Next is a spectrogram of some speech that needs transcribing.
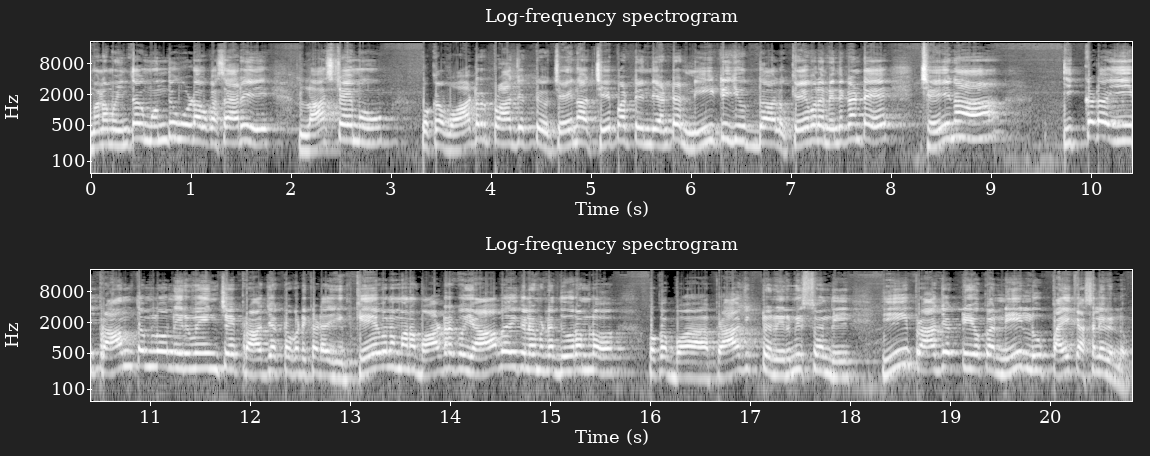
మనం ఇంతకు ముందు కూడా ఒకసారి లాస్ట్ టైము ఒక వాటర్ ప్రాజెక్టు చైనా చేపట్టింది అంటే నీటి యుద్ధాలు కేవలం ఎందుకంటే చైనా ఇక్కడ ఈ ప్రాంతంలో నిర్వహించే ప్రాజెక్ట్ ఒకటి ఇక్కడ కేవలం మన బార్డర్కు యాభై కిలోమీటర్ల దూరంలో ఒక బా ప్రాజెక్టు నిర్మిస్తుంది. ఈ ప్రాజెక్టు యొక్క నీళ్ళు పైకి అసలే వెళ్ళవు.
